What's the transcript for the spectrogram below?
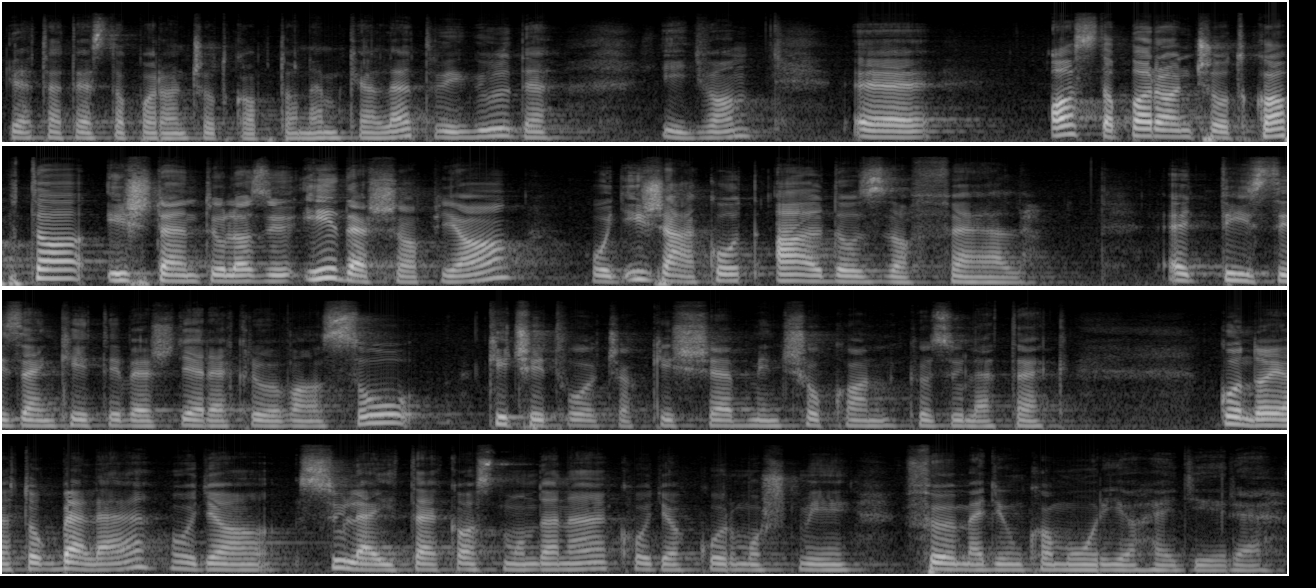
Ja, tehát ezt a parancsot kapta, nem kellett végül, de így van. Azt a parancsot kapta Istentől az ő édesapja, hogy Izsákot áldozza fel. Egy 10-12 éves gyerekről van szó, kicsit volt csak kisebb, mint sokan közületek. Gondoljatok bele, hogy a szüleitek azt mondanák, hogy akkor most mi fölmegyünk a Mória hegyére.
